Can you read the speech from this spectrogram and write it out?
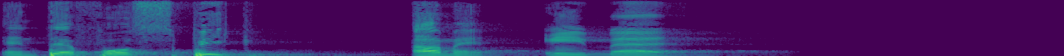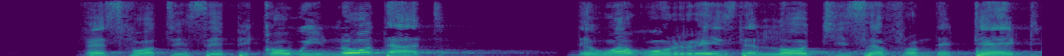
and therefore speak. Amen. amen Verse 14 says, Because we know that the one who raised the Lord Jesus from the dead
